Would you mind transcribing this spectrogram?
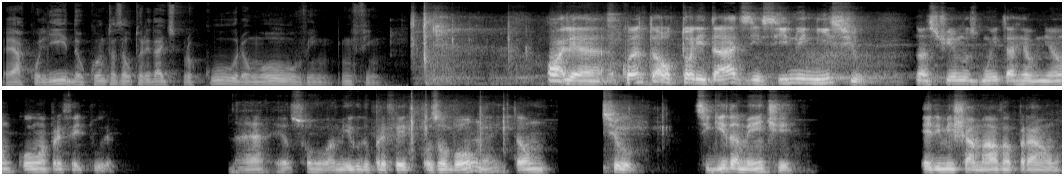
é, acolhida, o quanto as autoridades procuram, ouvem, enfim. Olha, quanto a autoridades em si, no início nós tínhamos muita reunião com a prefeitura. Né? Eu sou amigo do prefeito Pozobon, né? então, seguidamente, ele me chamava para um,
